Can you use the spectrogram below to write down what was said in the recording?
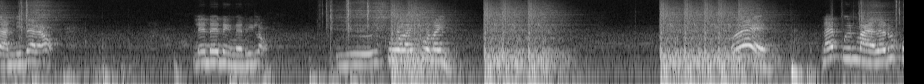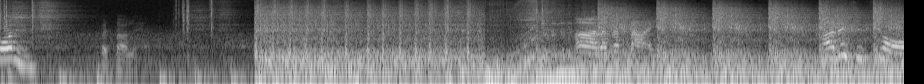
ด่านนี้ได้แล้ว เล่นได้หนึ่งนาทีแล้วเออตัวอะไรตัวอะไร ไปต่อเลย อ่า แล้วก็ตายค่าได้สิบสอ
